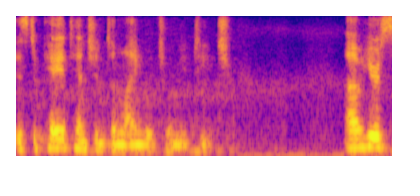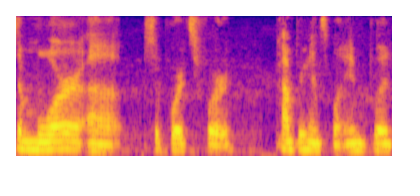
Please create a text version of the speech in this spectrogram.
is to pay attention to language when you teach. Um, here's some more uh, supports for comprehensible input.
